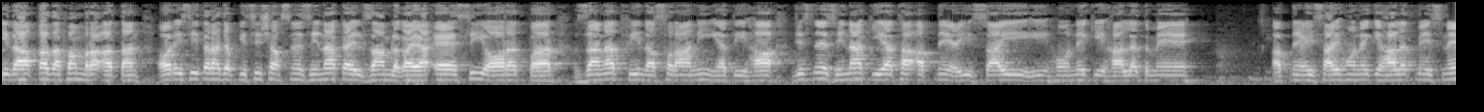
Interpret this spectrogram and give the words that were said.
इदाकद कदफम रतन और इसी तरह जब किसी शख्स ने जीना का इल्ज़ाम लगाया, ऐसी औरत पर जनत फ़ी नसरानी यतिहा जिसने जीना किया था अपने ईसाई होने की हालत में, अपने ईसाई होने की हालत में इसने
